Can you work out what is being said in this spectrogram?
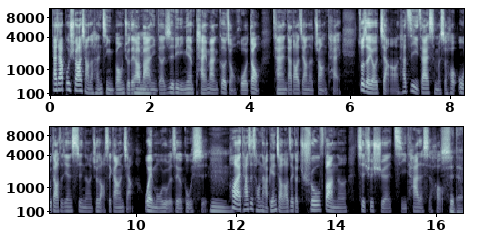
大家不需要想得很紧绷，觉得要把你的日历里面排满各种活动，才能达到这样的状态。作者有讲哦，他自己在什么时候悟到这件事呢？就老师刚刚讲喂母乳的这个故事。嗯，后来他是从哪边找到这个 true fun 呢？是去学吉他的时候。是的，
